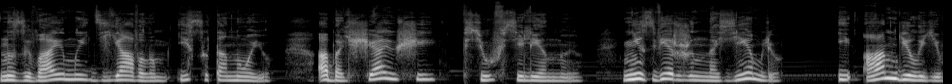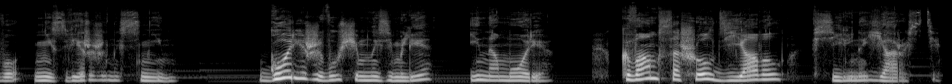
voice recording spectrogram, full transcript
называемый дьяволом и сатаною, обольщающий всю вселенную, низвержен на землю, и ангелы его низвержены с ним. Горе живущим на земле и на море, к вам сошел дьявол в сильной ярости.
